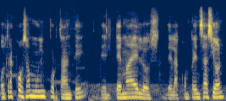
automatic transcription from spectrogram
otra cosa muy importante del tema de, los, de la compensación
